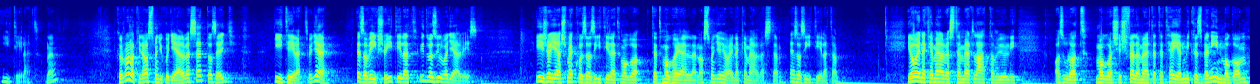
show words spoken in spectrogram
Ítélet, nem? Akkor valakire azt mondjuk, hogy elveszett, az egy ítélet, ugye? Ez a végső ítélet, üdvözül vagy elvész. Ézsaiás meghozza az ítélet maga, tehát maga ellen. Azt mondja, jaj, nekem elvesztem. Ez az ítéletem. Jaj, nekem elvesztem, mert láttam ülni az urat magas és felemeltetett helyen, miközben én magam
